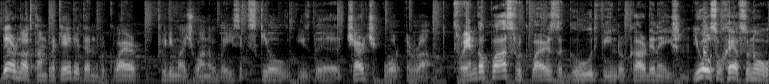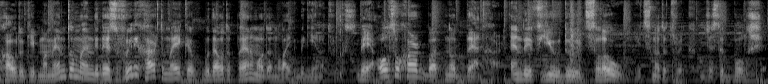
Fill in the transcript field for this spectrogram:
They are not complicated and require pretty much one of basic skill is the charge or around. Triangle pass requires a good finger coordination. You also have to know how to keep momentum and it is really hard to make a, without a pen mod unlike beginner tricks. They are also hard, but not that hard. And if you do it slow, it's not a trick, just a bullshit.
